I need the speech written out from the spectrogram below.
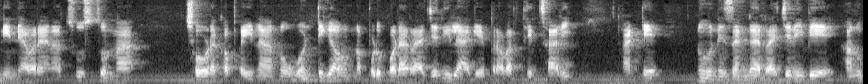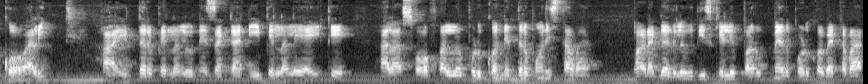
నిన్నెవరైనా చూస్తున్నా చూడకపోయినా నువ్వు ఒంటిగా ఉన్నప్పుడు కూడా రజనీలాగే ప్రవర్తించాలి. అంటే నువ్వు నిజంగా రజనివే అనుకోవాలి. ఆ ఇద్దరు పిల్లలు నిజంగా నీ పిల్లలే అయితే అలా సోఫాల్లో పడుకొని నిద్రపోనిస్తావా? పడగదిలోకి తీసుకెళ్ళి పరుపు మీద పడుకోబెట్టవా?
